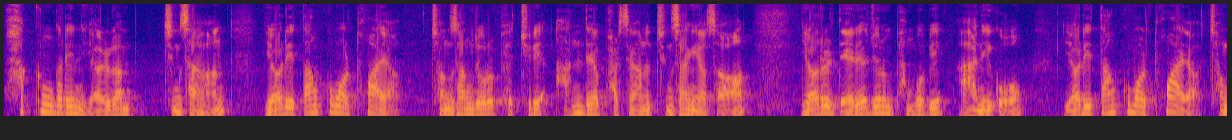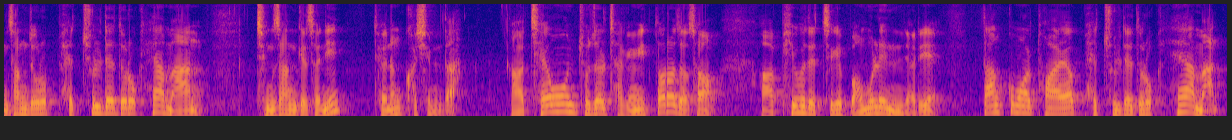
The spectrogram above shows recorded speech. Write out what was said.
화끈거리는 열감 증상은 열이 땅구멍을 통하여 정상적으로 배출이 안 되어 발생하는 증상이어서 열을 내려주는 방법이 아니고 열이 땅구멍을 통하여 정상적으로 배출되도록 해야만 증상 개선이 되는 것입니다. 아, 체온 조절 작용이 떨어져서 아, 피부 대측에 머물러 있는 열이 땅구멍을 통하여 배출되도록 해야만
